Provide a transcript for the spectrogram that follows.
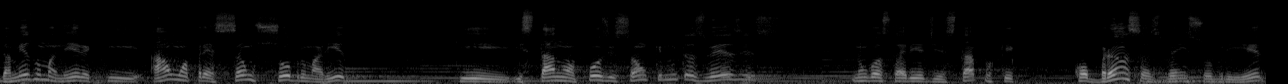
da mesma maneira que há uma pressão sobre o marido, que está numa posição que muitas vezes não gostaria de estar, porque cobranças vêm sobre ele,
